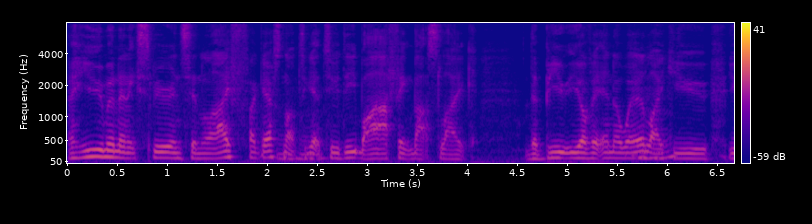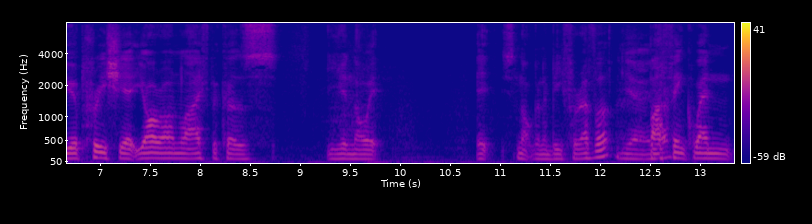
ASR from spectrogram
a human and experiencing life. I guess not to get mm-hmm. too deep, but I think that's like the beauty of it in a way. Like mm-hmm. you you appreciate your own life because you know it. It's not going to be forever. Yeah, But I think when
